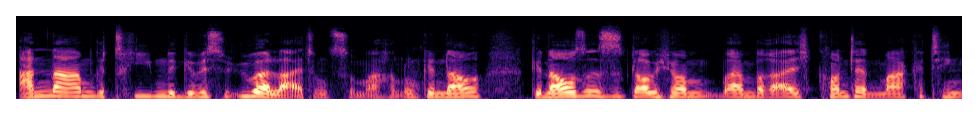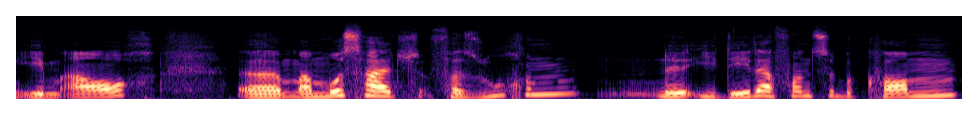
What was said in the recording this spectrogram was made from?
annahmengetriebene gewisse Überleitung zu machen. Und genau, genauso ist es, glaube ich, beim, beim Bereich Content-Marketing eben auch. Äh, man muss halt versuchen, eine Idee davon zu bekommen,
